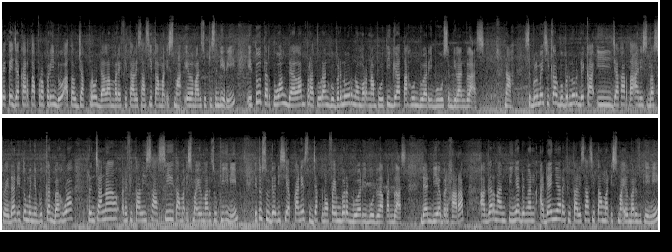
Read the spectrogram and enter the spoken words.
PT Jakarta Properindo atau Jakpro dalam merevitalisasi Taman Ismail Marzuki sendiri itu tertuang dalam peraturan Gubernur nomor 63 tahun 2019. Nah, sebelumnya Cikal Gubernur DKI Jakarta Anies Baswedan itu menyebutkan bahwa rencana revitalisasi Taman Ismail Marzuki ini itu sudah disiapkannya sejak November 2018 dan dia berharap agar nantinya dengan adanya revitalisasi Taman Ismail Marzuki ini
